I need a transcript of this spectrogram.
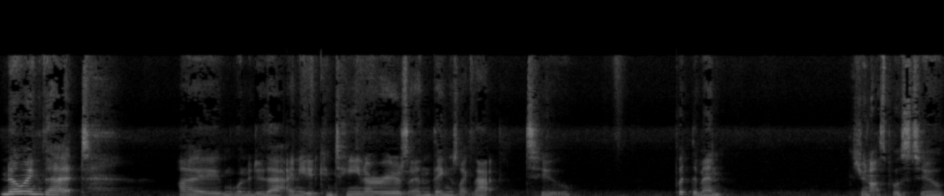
knowing that I'm going to do that, I needed containers and things like that to put them in because you're not supposed to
